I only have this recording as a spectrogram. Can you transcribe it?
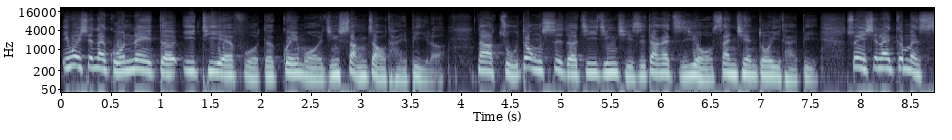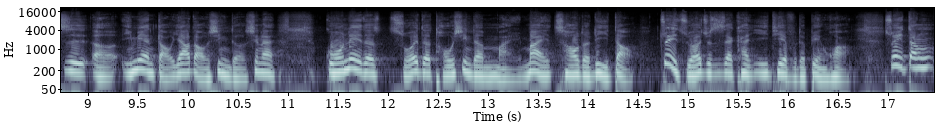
因为现在国内的 ETF 的规模已经上兆台币了，那主动式的基金其实大概只有三千多亿台币，所以现在根本是呃一面倒压倒性的。现在国内的所谓的投信的买卖超的力道，最主要就是在看 ETF 的变化。所以当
